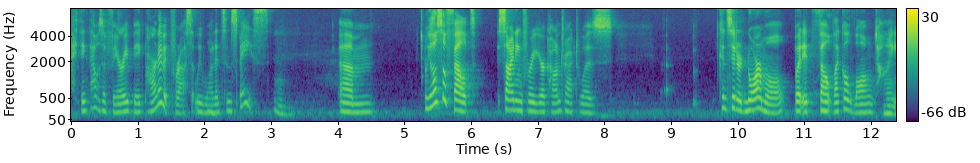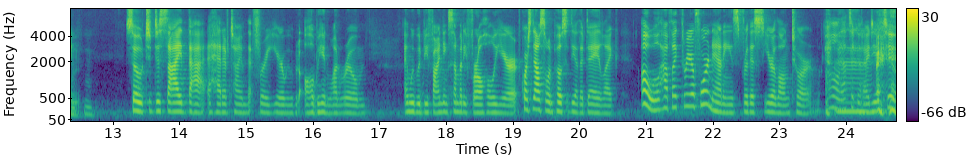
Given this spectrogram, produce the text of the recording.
I think that was a very big part of it for us that we wanted some space. Um, we also felt signing for a year contract was considered normal, but it felt like a long time. So to decide that ahead of time that for a year we would all be in one room and we would be finding somebody for a whole year. Of course, now someone posted the other day like, "Oh, we'll have like three or four nannies for this year long tour." Like, oh, that's a good idea too.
